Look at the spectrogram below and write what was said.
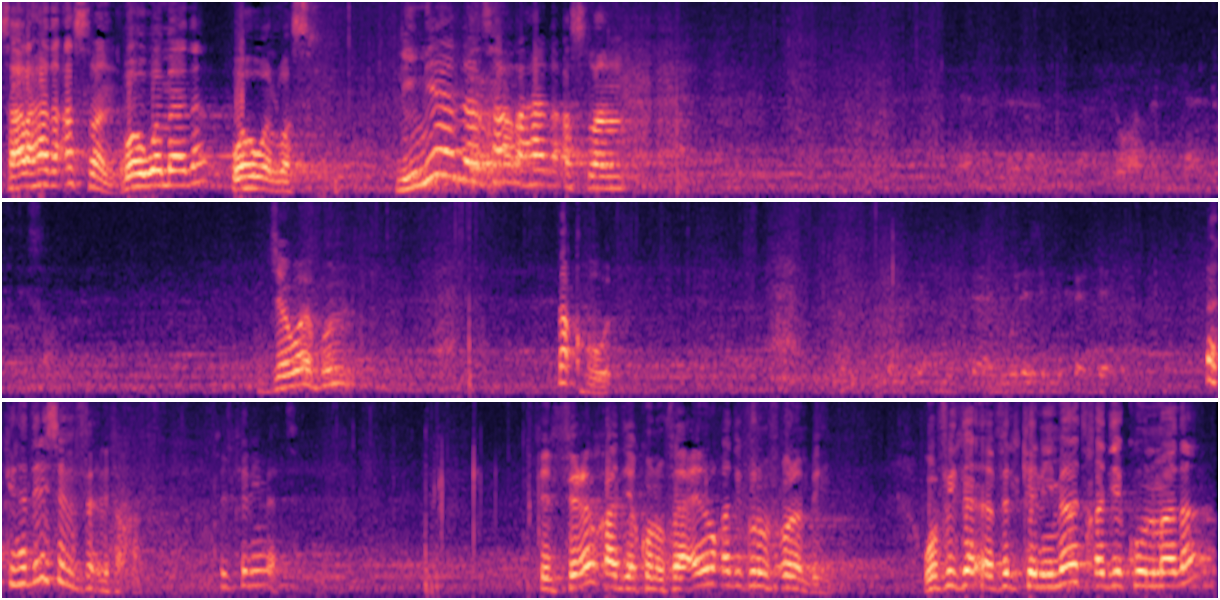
صار هذا أصلا وهو ماذا؟ وهو الوصل. لماذا صار هذا أصلا؟ جواب مقبول. لكن هذا ليس في الفعل فقط في الكلمات. في الفعل قد يكون فاعلا وقد يكون مفعولا به. وفي في الكلمات قد يكون ماذا؟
